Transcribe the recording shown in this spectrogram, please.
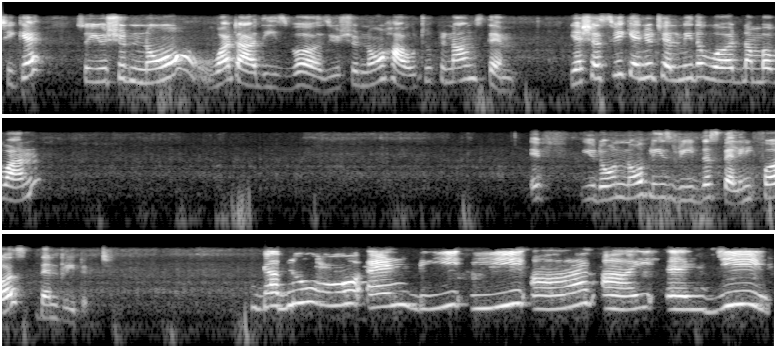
ठीक है? So you should know what are these words. You should know how to pronounce them. Yashasvi, can you tell me the word number one? If you don't know, please read the spelling first, then read it. W O N D E R I N G.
